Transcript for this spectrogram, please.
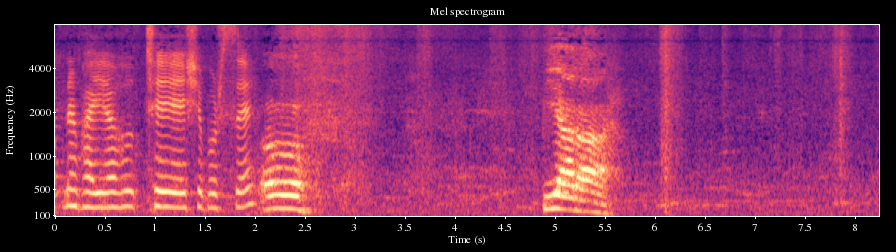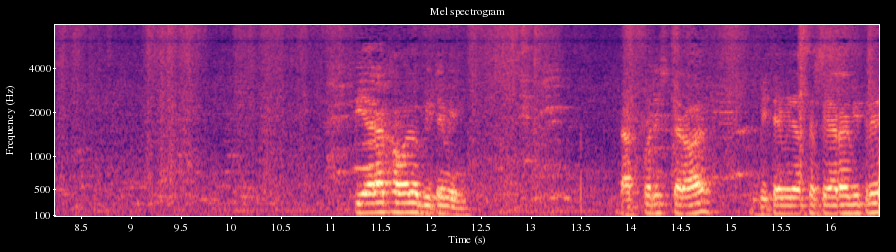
আপনার ভাইয়া হচ্ছে এসে পড়ছে। ও পিয়ারা। পেয়ারা খাওয়ালে ভিটামিন। দাঁত পরিষ্কার হয় ভিটামিন আছে পেয়ারার ভিতরে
